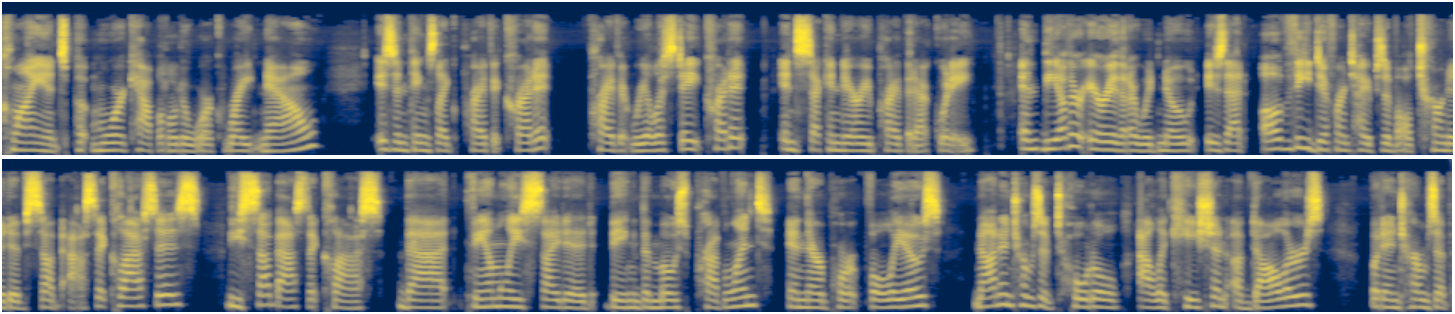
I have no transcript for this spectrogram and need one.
clients put more capital to work right now is in things like private credit, private real estate credit, and secondary private equity. And the other area that I would note is that of the different types of alternative sub asset classes, the sub asset class that families cited being the most prevalent in their portfolios, not in terms of total allocation of dollars, but in terms of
